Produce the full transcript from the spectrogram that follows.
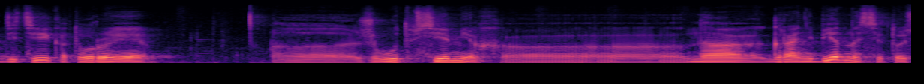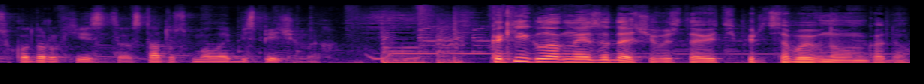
детей, которые живут в семьях э, на грани бедности, то есть у которых есть статус малообеспеченных. Какие главные задачи вы ставите перед собой в новом году?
